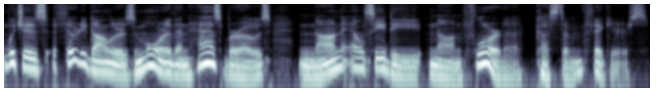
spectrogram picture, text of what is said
which is $30 more than Hasbro's non LCD, non Florida custom figures.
